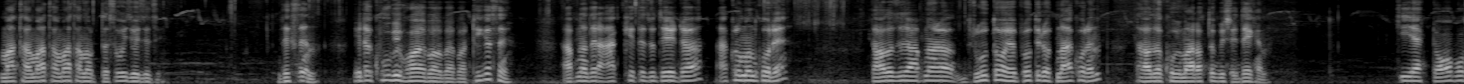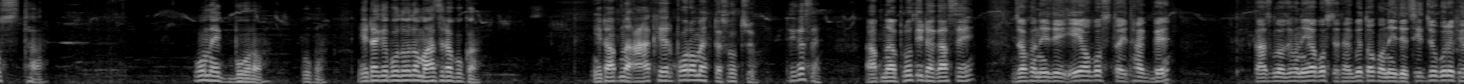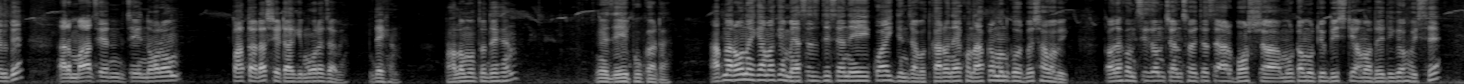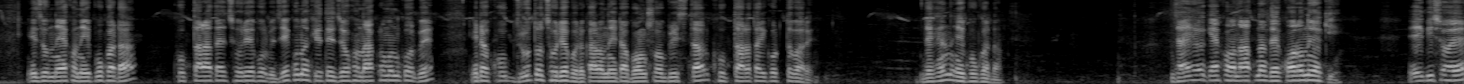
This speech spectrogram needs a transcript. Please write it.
মাথা মাথা মাথা ওই যে যে। দেখছেন? এটা খুবই ভয়াবহ ব্যাপার, ঠিক আছে? আপনাদের আখ খেতে যদি এটা আক্রমণ করে, তাহলে যদি আপনারা দ্রুত হয়ে প্রতিরোধ না করেন, তাহলে খুবই মারাত্মক বিষয়। দেখেন, কি একটা অবস্থা। অনেক বড় পোকা। এটাকে বলতে হলো মাজরা পোকা। এটা আপনার আখের পরম একটা শত্রু, ঠিক আছে? আপনার প্রতিটা গাছে যখন এই যে, এই অবস্থায় থাকবে গাছগুলো যখন এই অবস্থায় থাকবে, তখন এই যে ছিদ্র করে ফেলবে, আর মাঝের যে নরম পাতাটা, সেটা আর কি মরে যাবে। দেখেন, ভালো মতো দেখেন, এই যে এই পোকাটা। আপনারা অনেকে আমাকে মেসেজ দিচ্ছেন এই কয়েকদিন যাবত কারণ এখন আক্রমণ করবে স্বাভাবিক। কারণ এখন সিজন চেঞ্জ হইতেছে আর বর্ষা, মোটামুটি বৃষ্টি আমাদের এদিকে হয়েছে এই জন্য এখন এই পোকাটা খুব তাড়াতাড়ি ছড়িয়ে পড়বে। যে কোনো ক্ষেত্রে যখন আক্রমণ করবে, এটা খুব দ্রুত ছড়িয়ে পড়ে, কারণ এটা বংশ বিস্তার খুব তাড়াতাড়ি করতে পারে। দেখেন এই পোকাটা। যাই হোক এখন আপনাদের করণীয় কি? এই বিষয়ে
